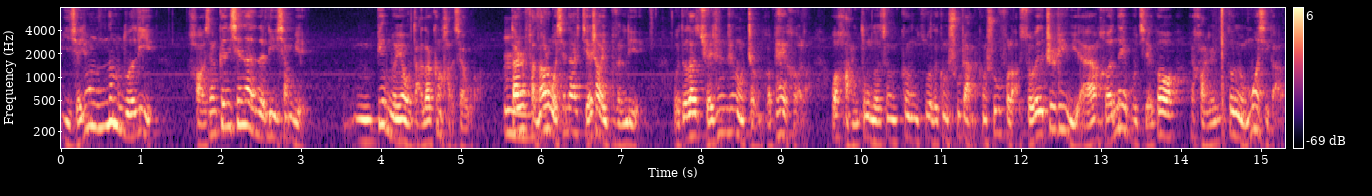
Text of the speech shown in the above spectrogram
以前用那么多的力，好像跟现在的力相比，嗯，并没有达到更好的效果。但是反倒是我现在减少一部分力，我得到全身这种整合配合了，我好像动作更更做的更舒展、更舒服了。所谓的肢体语言和内部结构，好像更有默契感了，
